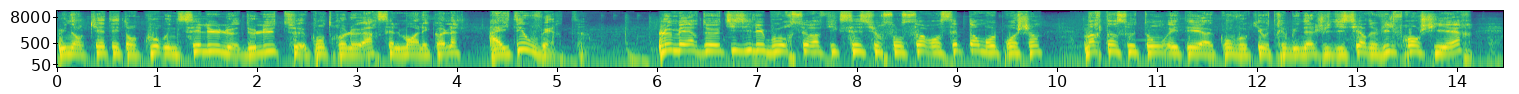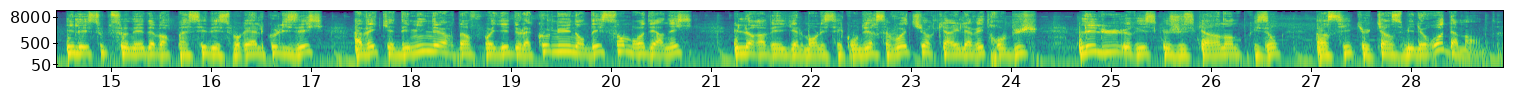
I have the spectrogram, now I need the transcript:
Une enquête est en cours. Une cellule de lutte contre le harcèlement à l'école a été ouverte. Le maire de Tizy-les-Bourgs sera fixé sur son sort en septembre prochain. Martin Sauton était convoqué au tribunal judiciaire de Villefranche hier. Il est soupçonné d'avoir passé des soirées alcoolisées avec des mineurs d'un foyer de la commune en décembre dernier. Il leur avait également laissé conduire sa voiture car il avait trop bu. L'élu risque jusqu'à un an de prison ainsi que 15 000 euros d'amende.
